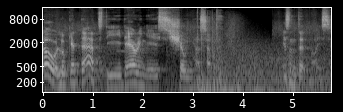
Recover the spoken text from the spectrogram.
Oh, look at that! The Daring is showing herself. Isn't that nice?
